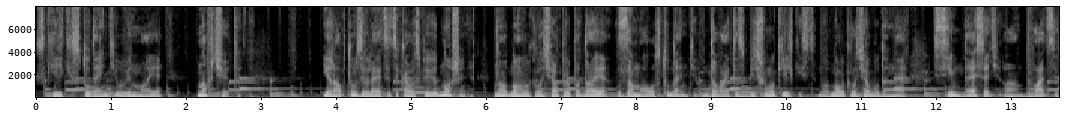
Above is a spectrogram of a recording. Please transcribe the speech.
скільки студентів він має навчити. І раптом з'являється цікаве співвідношення. На одного викладача припадає замало студентів. Давайте збільшимо кількість. На одного викладача буде не 7-10, а 20,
